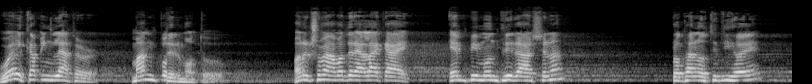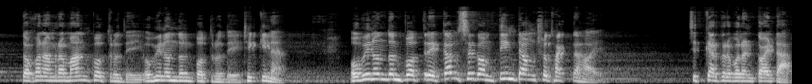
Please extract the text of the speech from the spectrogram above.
ওয়েলকামিং ল্যাটার মানপত্রের মতো। অনেক সময় আমাদের এলাকায় এমপি মন্ত্রীরা আসে না? প্রধান অতিথি হয়ে তখন আমরা মানপত্র দেই অভিনন্দন পত্র দেই ঠিক কিনা? অভিনন্দন পত্রে কমসে কম তিনটা অংশ থাকতে হয়। চিৎকার করে বলেন কয়টা?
